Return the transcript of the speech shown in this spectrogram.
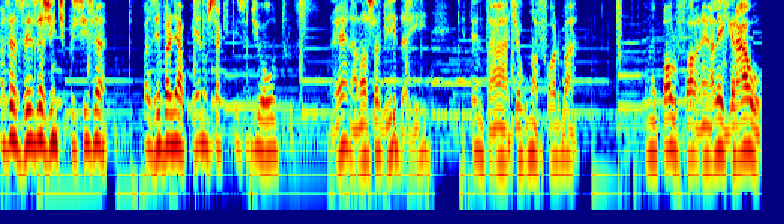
Mas às vezes a gente precisa fazer valer a pena o sacrifício de outros, né, na nossa vida e, e tentar de alguma forma, como Paulo fala, né, alegrar o,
